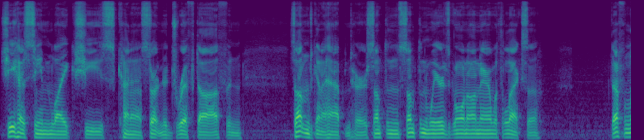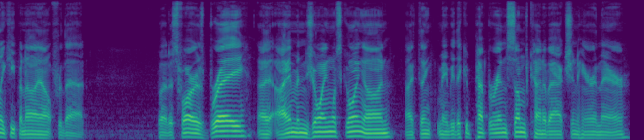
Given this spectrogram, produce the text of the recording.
she has seemed like she's kind of starting to drift off and something's going to happen to her. Something, something weird's going on there with Alexa. Definitely keep an eye out for that. But as far as Bray, I, I'm enjoying what's going on. I think maybe they could pepper in some kind of action here and there,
